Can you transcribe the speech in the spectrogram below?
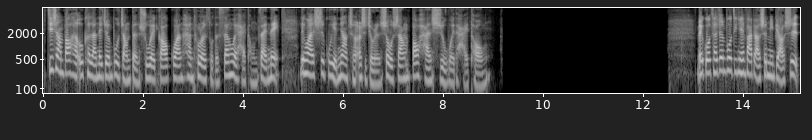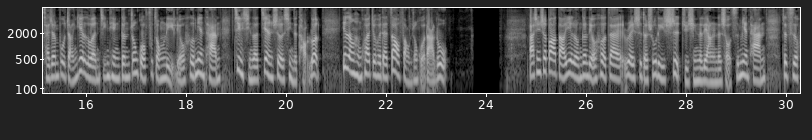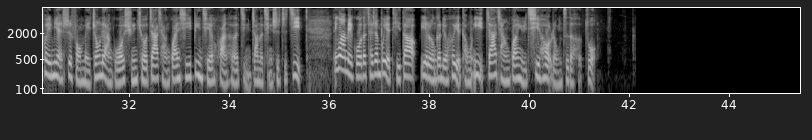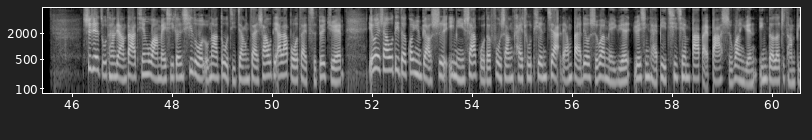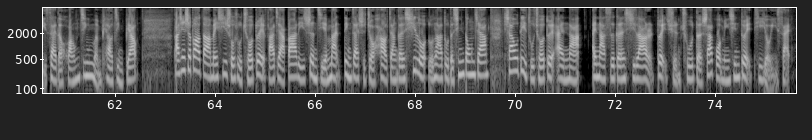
机上包含乌克兰内政部长等数位高官和托儿所的三位孩童在内。另外，事故也酿成二十九人受伤，包含十五位的孩童。美国财政部今天发表声明表示，财政部长耶伦今天跟中国副总理刘鹤面谈，进行了建设性的讨论。耶伦很快就会再造访中国大陆。法新社报道，耶伦跟刘鹤在瑞士的苏黎世举行了两人的首次面谈。这次会面是否美中两国寻求加强关系，并且缓和紧张的情势之际。另外，美国的财政部也提到，耶伦跟刘鹤也同意加强关于气候融资的合作。世界足坛两大天王梅西跟 C 罗、罗纳度即将在沙乌地阿拉伯再次对决。一位沙乌地的官员表示，一名沙国的富商开出天价两百六十万美元（约新台币七千八百八十万元），赢得了这场比赛的黄金门票竞标。法新社报道，梅西所属球队法甲巴黎圣杰曼定在十九号将跟 C 罗、罗纳度的新东家沙乌地足球队艾纳艾纳斯跟希拉尔队选出的沙国明星队踢友谊赛。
